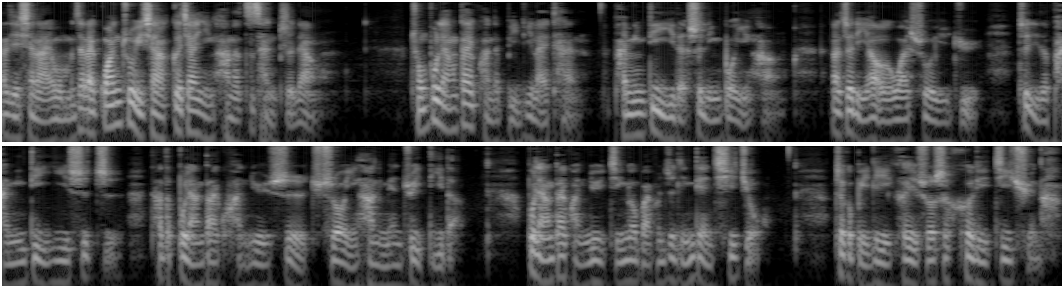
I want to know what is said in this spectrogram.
那接下来我们再来关注一下各家银行的资产质量。从不良贷款的比例来看，排名第一的是宁波银行。那这里要额外说一句，这里的排名第一是指它的不良贷款率是所有银行里面最低的，不良贷款率仅有百分之零点七九，这个比例可以说是鹤立鸡群啊。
